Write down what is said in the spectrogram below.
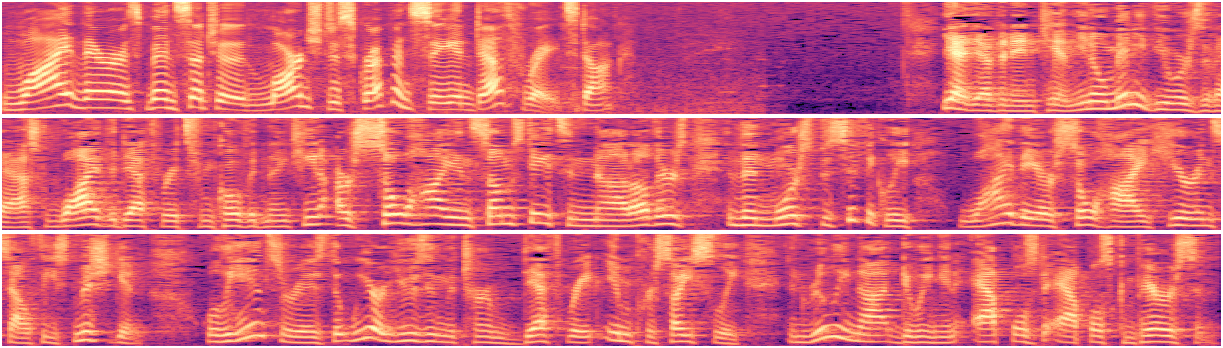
why there has been such a large discrepancy in death rates, Doc. Yeah, Devin and Kim. You know, many viewers have asked why the death rates from COVID 19 are so high in some states and not others, and then more specifically, why they are so high here in southeast Michigan. Well, the answer is that we are using the term death rate imprecisely and really not doing an apples to apples comparison.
